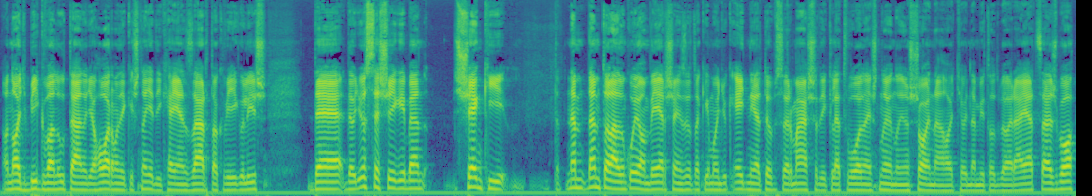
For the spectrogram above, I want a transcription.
a nagy Big Van után, ugye a harmadik és negyedik helyen zártak végül is, de, de hogy összességében senki, nem, nem találunk olyan versenyzőt, aki mondjuk egynél többször második lett volna, és nagyon-nagyon sajnálhatja, hogy nem jutott be a rájátszásba,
